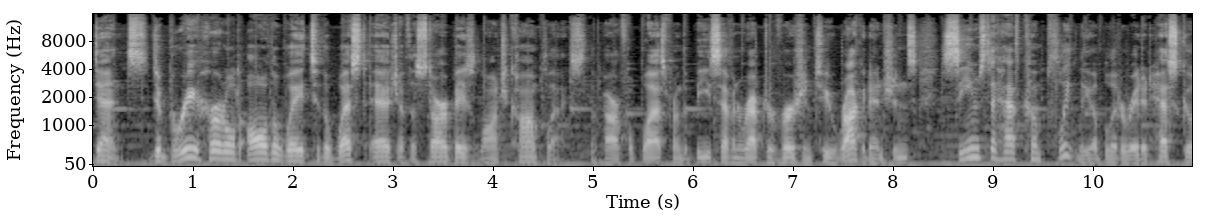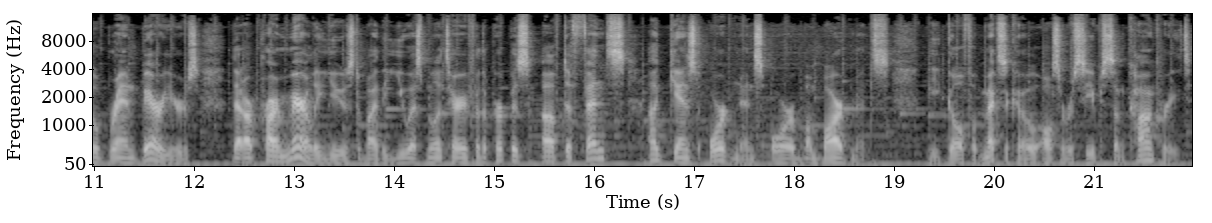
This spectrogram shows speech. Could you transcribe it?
dents. Debris hurtled all the way to the west edge of the Starbase launch complex. The powerful blast from the B-7 Raptor version 2 rocket engines seems to have completely obliterated HESCO brand barriers that are primarily used by the US military for the purpose of defense against ordnance or bombardments. The Gulf of Mexico also received some concrete.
